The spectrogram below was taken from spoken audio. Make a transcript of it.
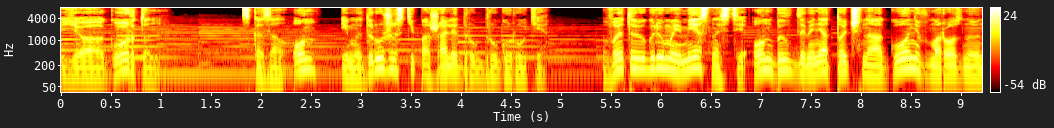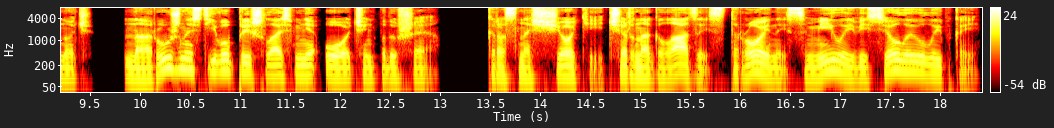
«Я Гортон», — сказал он, и мы дружески пожали друг другу руки. В этой угрюмой местности он был для меня точно огонь в морозную ночь. Наружность его пришлась мне очень по душе. Краснощекий, черноглазый, стройный, с милой, веселой улыбкой.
